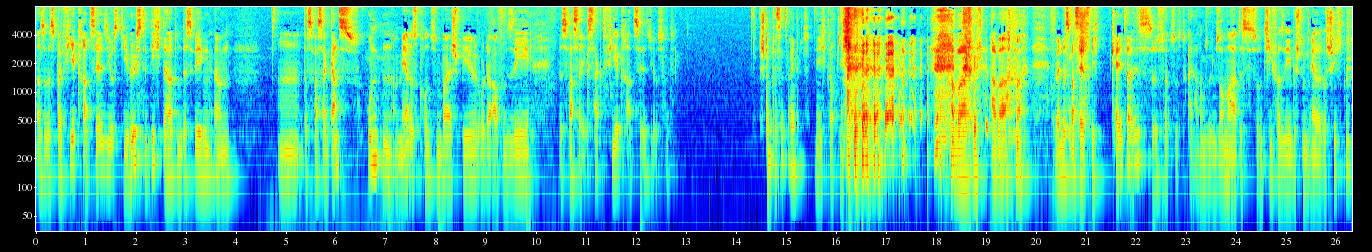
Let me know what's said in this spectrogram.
Also, dass bei 4 Grad Celsius die höchste Dichte hat und deswegen ähm, mh, das Wasser ganz unten am Meeresgrund zum Beispiel oder auf dem See das Wasser exakt 4 Grad Celsius hat. Stimmt das jetzt eigentlich? Nee, ich glaube nicht. aber, aber, aber wenn das Wasser jetzt nicht kälter ist, es hat, keine Ahnung, so im Sommer hat es so ein tiefer See bestimmt mehrere Schichten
